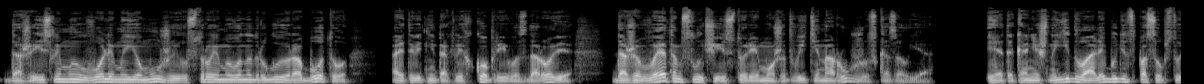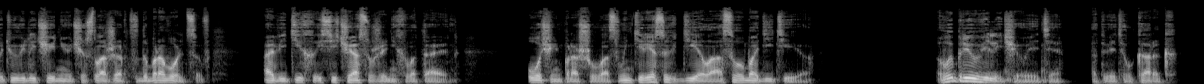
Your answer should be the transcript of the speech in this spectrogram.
Даже если мы уволим ее мужа и устроим его на другую работу, а это ведь не так легко при его здоровье, даже в этом случае история может выйти наружу», — сказал я. И это, конечно, едва ли будет способствовать увеличению числа жертв добровольцев, а ведь их и сейчас уже не хватает. Очень прошу вас, в интересах дела, освободите ее. «Вы преувеличиваете», — ответил Карак.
